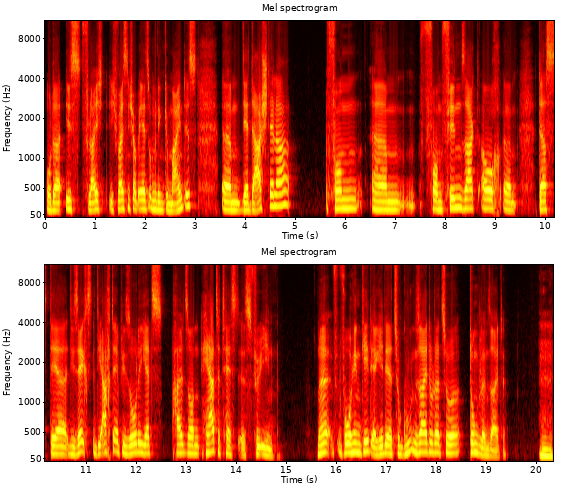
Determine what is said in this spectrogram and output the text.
oder ist. Vielleicht, ich weiß nicht, ob er jetzt unbedingt gemeint ist. Ähm, der Darsteller vom, ähm, vom Finn sagt auch, ähm, dass der, die, sechs, die achte Episode jetzt halt so ein Härtetest ist für ihn. Ne? Wohin geht er? Geht er zur guten Seite oder zur dunklen Seite? Hm.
